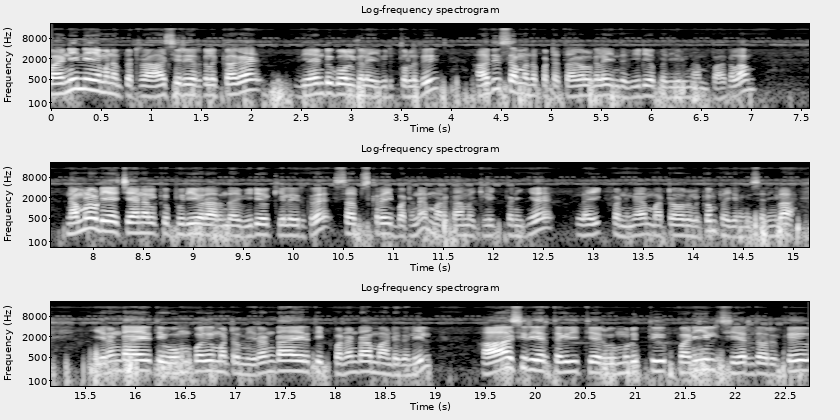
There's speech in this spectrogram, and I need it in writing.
பணி நியமனம் பெற்ற ஆசிரியர்களுக்காக வேண்டுகோள்களை விடுத்துள்ளது. அது சம்மந்தப்பட்ட தகவல்களை இந்த வீடியோ பதிவில் நாம் பார்க்கலாம். நம்மளுடைய சேனலுக்கு புதியவராக இருந்தால் வீடியோ கீழே இருக்கிற சப்ஸ்கிரைப் பட்டனை மறக்காமல் கிளிக் பண்ணிங்க லைக் பண்ணுங்கள் மற்றவர்களுக்கும் பகிருங்க. சரிங்களா? இரண்டாயிரத்தி ஒம்பது மற்றும் இரண்டாயிரத்தி பன்னெண்டாம் ஆண்டுகளில் ஆசிரியர் தகுதி தேர்வு முடித்து பணியில் சேர்ந்தவருக்கு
